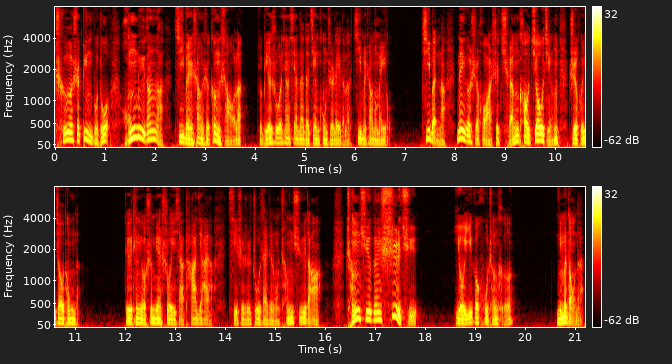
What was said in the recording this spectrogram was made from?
车是并不多，红绿灯啊基本上是更少了，就别说像现在的监控之类的了，基本上都没有。基本呢，那个时候啊是全靠交警指挥交通的。这个听友顺便说一下，他家呀其实是住在这种城区的啊，城区跟市区有一个护城河，你们懂的。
